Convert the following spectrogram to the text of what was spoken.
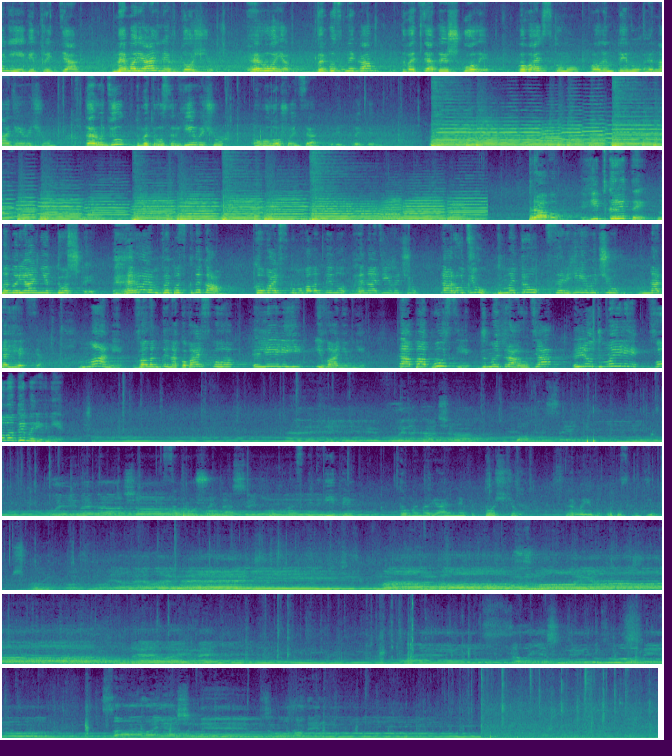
церемонії відкриття меморіальних дощок героям, випускникам 20-ї школи Ковальському Валентину Геннадійовичу та Рудю Дмитру Сергійовичу оголошується відкритим. Право відкрити меморіальні дошки героям-випускникам Ковальському Валентину Геннадійовичу та Рудю Дмитру Сергійовичу надається мамі Валентина Ковальського Лілії Іванівні та бабусі Дмитра Рудя Людмилі Володимирівні. Меморіальних дощок героїв випускників школи.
